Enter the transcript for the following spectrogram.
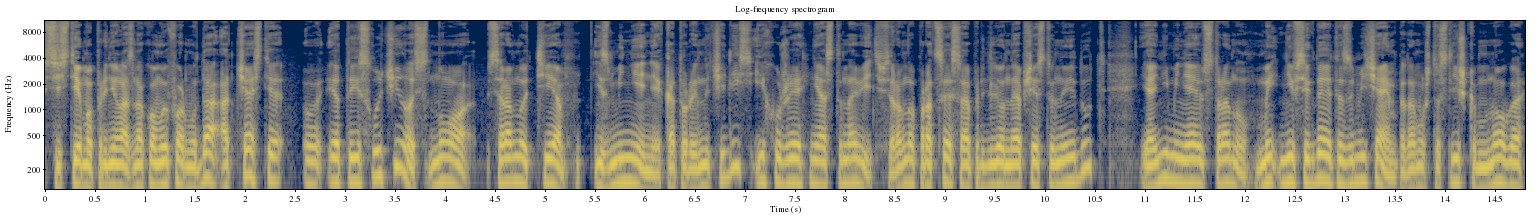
система приняла знакомую форму. Да, отчасти э, это и случилось, но все равно те изменения, которые начались, их уже не остановить. Все равно процессы определенные общественные идут, и они меняют страну. Мы не всегда это замечаем, потому что слишком много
